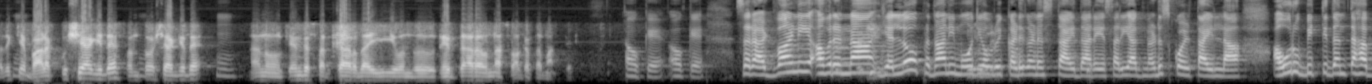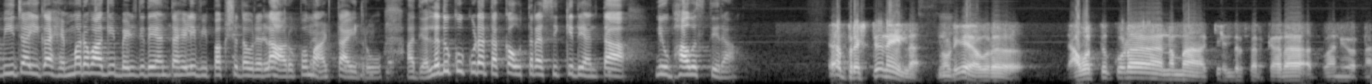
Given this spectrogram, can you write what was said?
ಅದಕ್ಕೆ ಬಹಳ ಖುಷಿಯಾಗಿದೆ ಸಂತೋಷ ಆಗಿದೆ. ನಾನು ಕೇಂದ್ರ ಸರ್ಕಾರದ ಈ ಒಂದು ನಿರ್ಧಾರವನ್ನ ಸ್ವಾಗತ ಮಾಡ್ತೇನೆ. ಓಕೆ ಓಕೆ. ಸರ್ ಅಡ್ವಾಣಿ ಅವರನ್ನ ಎಲ್ಲೋ ಪ್ರಧಾನಿ ಮೋದಿ ಅವರು ಕಡೆಗಣಿಸ್ತಾ ಇದ್ದಾರೆ ಸರಿಯಾಗಿ ನಡೆಸ್ಕೊಳ್ತಾ ಇಲ್ಲ. ಅವರು ಬಿತ್ತಿದಂತಹ ಬೀಜ ಈಗ ಹೆಮ್ಮರವಾಗಿ ಬೆಳೆದಿದೆ ಅಂತ ಹೇಳಿ ವಿಪಕ್ಷದವರೆಲ್ಲ ಆರೋಪ ಮಾಡ್ತಾ ಇದ್ರು. ಅದೆಲ್ಲದಕ್ಕೂ ಕೂಡ ತಕ್ಕ ಉತ್ತರ ಸಿಕ್ಕಿದೆ ಅಂತ ನೀವು ಭಾವಿಸ್ತೀರಾ? ಪ್ರಶ್ನೆನೇ ಇಲ್ಲ. ನೋಡಿ ಅವರು ಯಾವತ್ತೂ ಕೂಡ ನಮ್ಮ ಕೇಂದ್ರ ಸರ್ಕಾರ ಅದ್ವಾನಿಯವ್ರನ್ನ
